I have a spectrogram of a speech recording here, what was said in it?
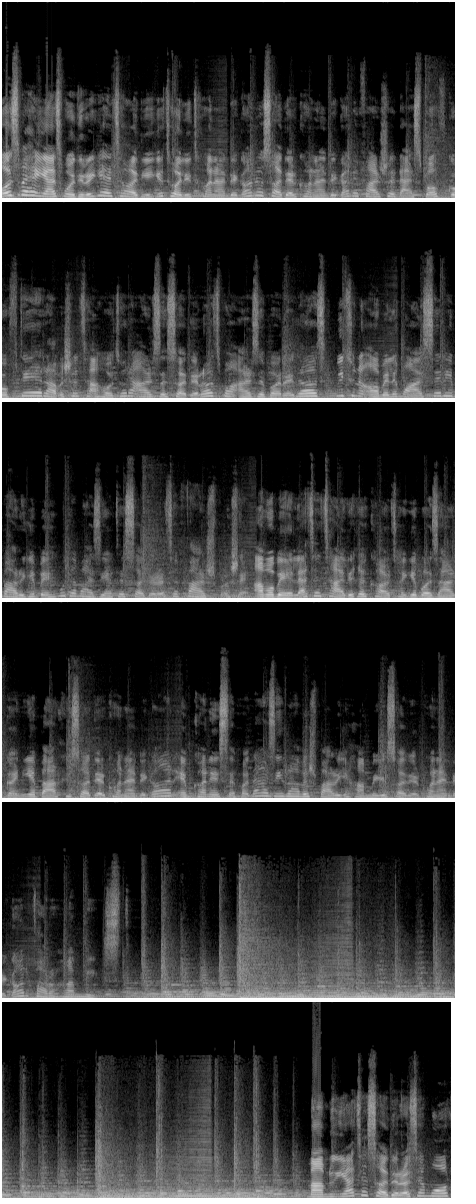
عضو هیئت مدیره اتحادیه تولید کنندگان و صادر کنندگان فرش دستباف گفته روش تهاتر ارز صادرات با ارز واردات می‌تونه عامل موثری برای بهبود وضعیت صادرات فرش باشه. اما به علت تعلیق کارت های بازرگانی برخی صادر کنندگان امکان استفاده از این روش برای همه صادر کنندگان فراهم نیست. ممنوعیت صادرات مرغ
